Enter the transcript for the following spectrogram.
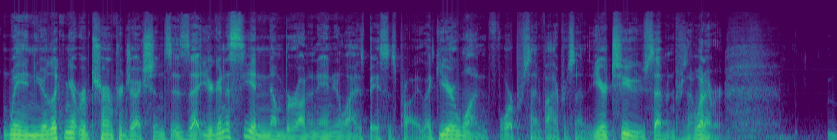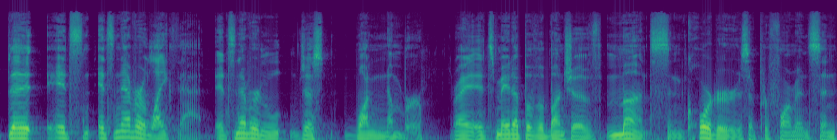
when you're looking at return projections is that you're going to see a number on an annualized basis, probably like year one, 4%, 5%, year two, 7%, whatever. But it's it's never like that. It's never just one number, right? It's made up of a bunch of months and quarters of performance, and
